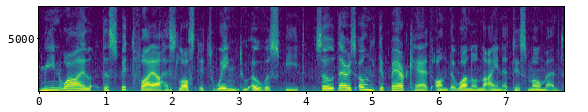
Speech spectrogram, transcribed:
Meanwhile, the Spitfire has lost its wing to overspeed, so there is only the Bearcat on the 109 at this moment.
